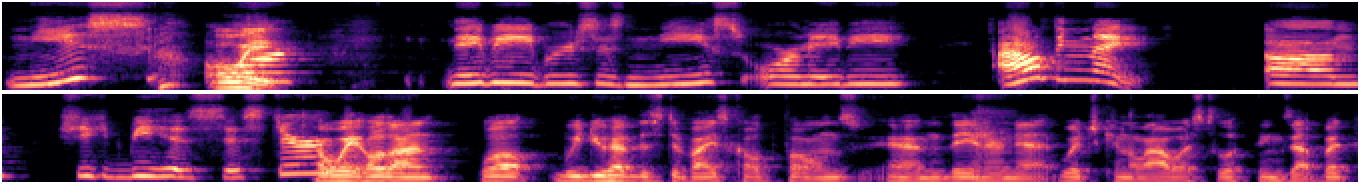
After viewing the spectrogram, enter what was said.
niece Oh, wait. Maybe Bruce's niece or maybe I don't think that um she could be his sister. Oh wait, hold on. Well, we do have this device called phones and the internet, which can allow us to look things up. But it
